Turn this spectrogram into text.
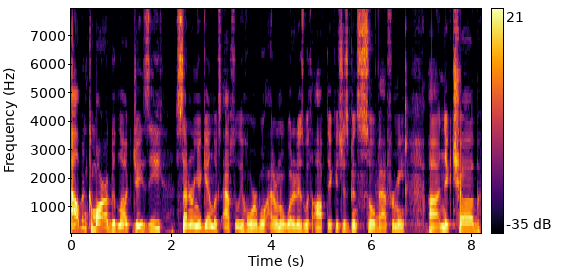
Alvin Kamara, good luck. Jayzee centering again looks absolutely horrible. I don't know what it is with optic. It's just been so bad for me. Uh, Nick Chubb,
